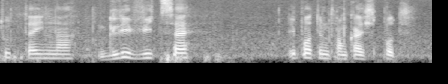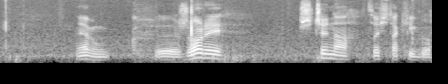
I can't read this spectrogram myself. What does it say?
tutaj na Gliwice i potem tam kaś pod nie wiem, k- Żory, Szczyna, coś takiego.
